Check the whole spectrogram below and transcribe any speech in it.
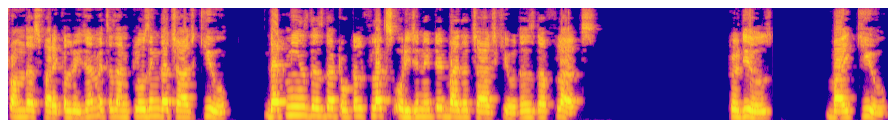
from the spherical region which is enclosing the charge q that means this is the total flux originated by the charge q. This is the flux produced by q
